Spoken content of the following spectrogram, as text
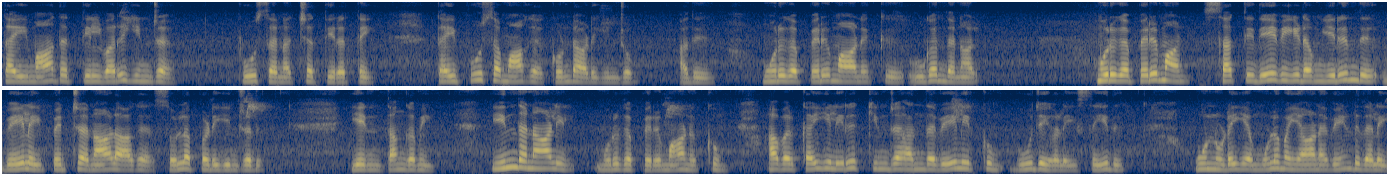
தை மாதத்தில் வருகின்ற பூச நட்சத்திரத்தை தைப்பூசமாக கொண்டாடுகின்றோம். அது முருகப்பெருமானுக்கு உகந்த நாள். முருகப்பெருமான் சக்தி தேவியிடம் இருந்து வேலை பெற்ற நாளாக சொல்லப்படுகின்றது. என் தங்கமே இந்த நாளில் முருகப்பெருமானுக்கும் அவர் கையில் இருக்கின்ற அந்த வேலிற்கும் பூஜைகளை செய்து உன்னுடைய முழுமையான வேண்டுதலை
